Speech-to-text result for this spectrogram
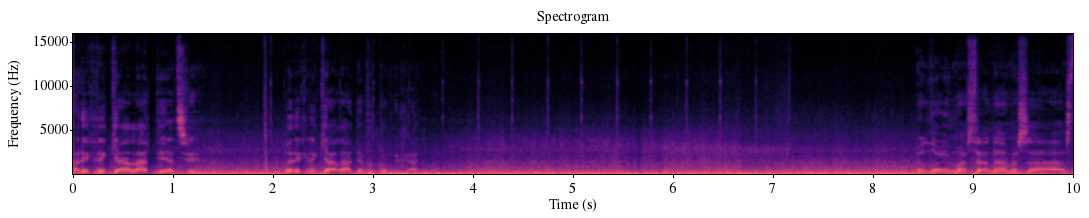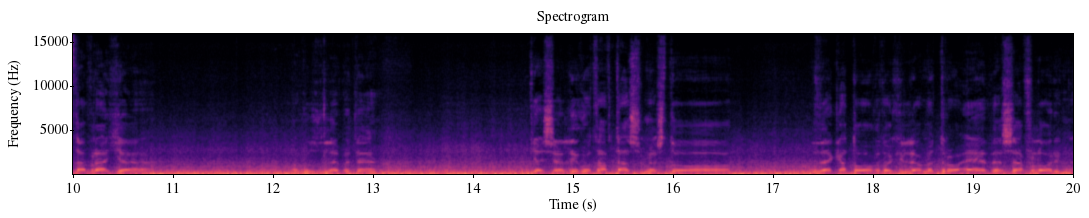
ρίχνει και αλάτι έτσι. Ρίχνει και αλάτι αυτό το μηχάνημα. Εδώ είμαστε ανάμεσα στα βράχια όπως βλέπετε και σε λίγο θα φτάσουμε στο 18ο χιλιόμετρο Έδεσα Φλόρινα.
